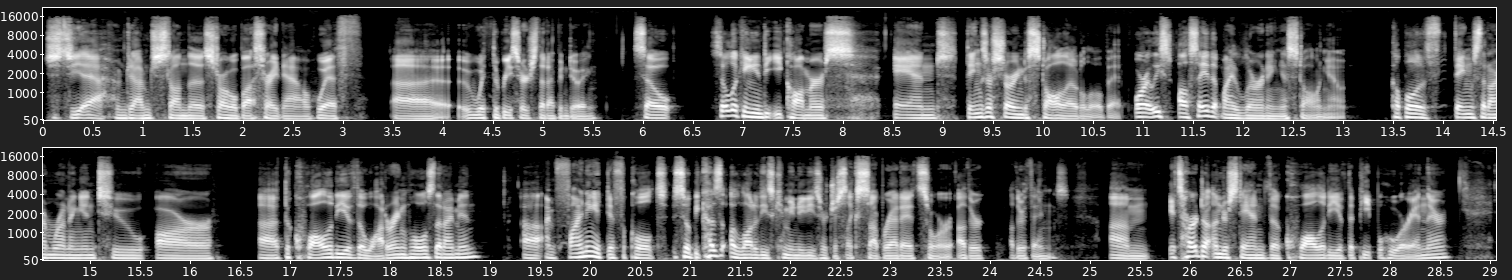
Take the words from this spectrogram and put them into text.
just yeah, I'm I'm just on the struggle bus right now with uh with the research that I've been doing. So, still looking into e-commerce, and things are starting to stall out a little bit, or at least I'll say that my learning is stalling out. A couple of things that I'm running into are uh, the quality of the watering holes that I'm in. Uh, I'm finding it difficult. So because a lot of these communities are just like subreddits or other other things, um, it's hard to understand the quality of the people who are in there.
